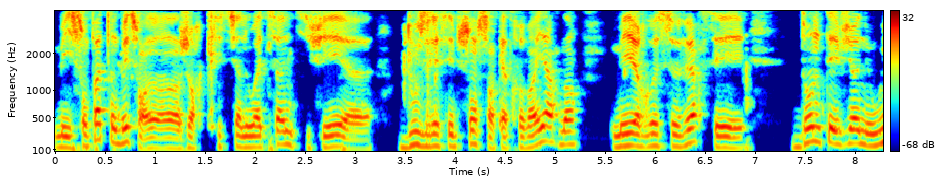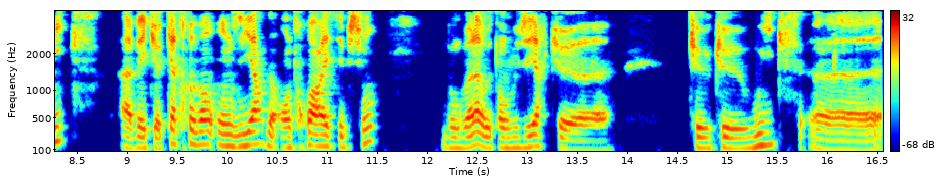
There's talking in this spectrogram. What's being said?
mais ils sont pas tombés sur un, genre Christian Watson qui fait 12 euh, réceptions 180 yards. Hein. Meilleur receveur, c'est Dontevion Wicks avec 91 yards en 3 réceptions. Donc voilà, autant vous dire que que, que Wicks euh,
